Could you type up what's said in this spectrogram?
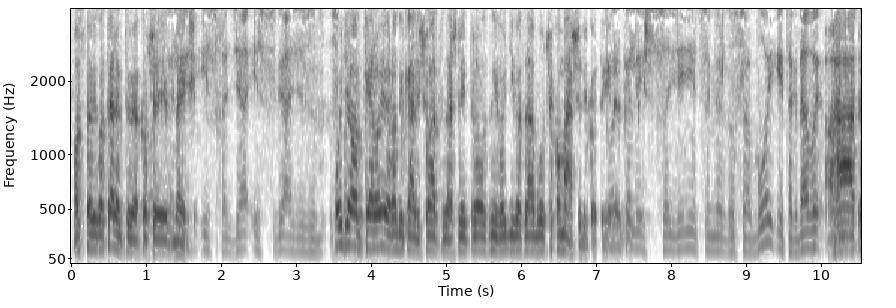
azt pedig a teremtővel kapcsoljuk meg. Hogyan kell olyan radikális változást létrehozni, hogy igazából csak a másodikat érezzük? Hát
